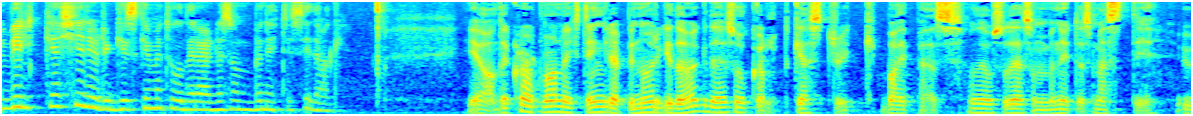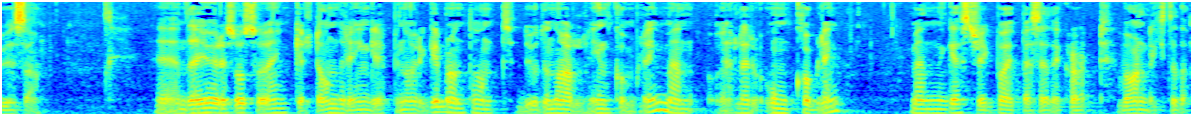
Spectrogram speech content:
Hvilke kirurgiske metoder er det som benyttes i dag? Ja, Det klart vanligste inngrepet i Norge i dag det er såkalt gastric bypass. og Det er også det som benyttes mest i USA. Eh, det gjøres også enkelte andre inngrep i Norge, bl.a. duodenal innkobling, men, eller omkobling. Men gastric bypass er det klart vanligste, da.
